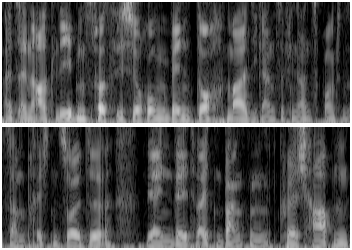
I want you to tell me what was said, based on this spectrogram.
als eine Art Lebensversicherung, wenn doch mal die ganze Finanzbranche zusammenbrechen sollte, wir einen weltweiten Bankencrash haben.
